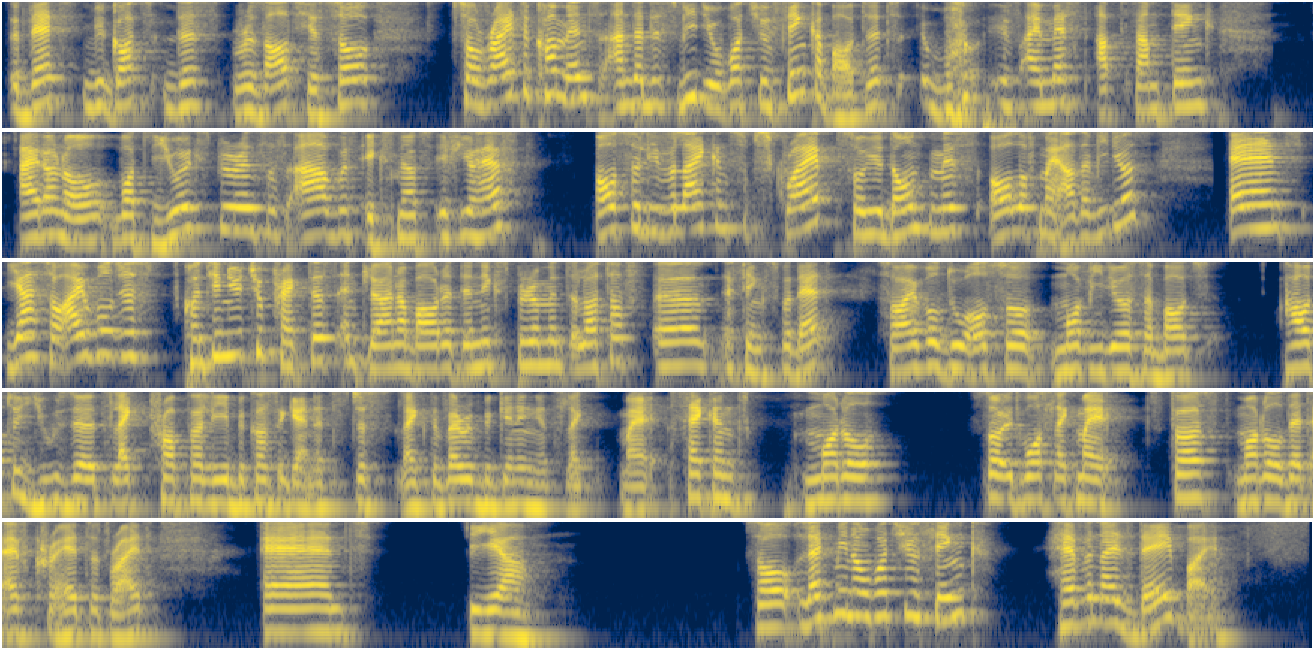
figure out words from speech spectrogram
that we got this result here. So, so write a comment under this video what you think about it. if I messed up something, I don't know what your experiences are with XNURBS if you have. Also leave a like and subscribe so you don't miss all of my other videos. And yeah, so I will just continue to practice and learn about it and experiment a lot of uh, things with that. So I will do also more videos about how to use it like properly because again, it's just like the very beginning. It's like my second model. So it was like my first model that I've created, right? And yeah. So let me know what you think. Have a nice day. Bye.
